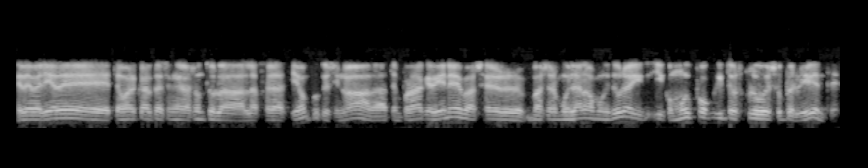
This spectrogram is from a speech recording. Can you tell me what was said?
debería de tomar cartas en el asunto la, la federación porque si no la temporada que viene va a ser va a ser muy larga muy dura y, con muy poquitos clubes supervivientes.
